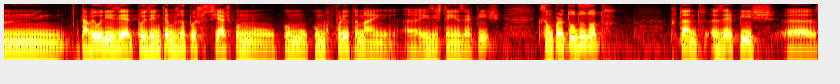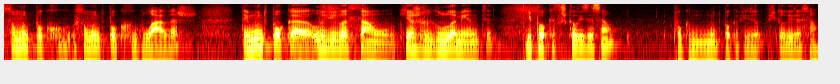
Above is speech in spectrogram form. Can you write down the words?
Um, estava eu a dizer, depois em termos de apoios sociais, como, como, como referiu também, uh, existem as ERPIs, que são para todos os outros. Portanto, as ERPIs uh, são, muito pouco, são muito pouco reguladas, têm muito pouca legislação que as regulamente. E pouca fiscalização? pouca, muito pouca fiscalização.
